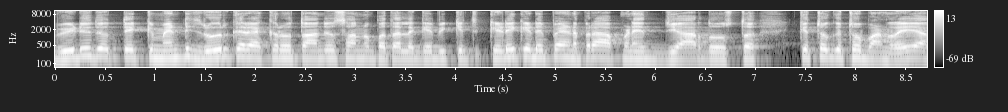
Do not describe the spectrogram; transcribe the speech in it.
ਵੀਡੀਓ ਦੇ ਉੱਤੇ ਕਮੈਂਟ ਜ਼ਰੂਰ ਕਰਿਆ ਕਰੋ ਤਾਂ ਜੋ ਸਾਨੂੰ ਪਤਾ ਲੱਗੇ ਵੀ ਕਿਹੜੇ ਕਿਹੜੇ ਭੈਣ ਭਰਾ ਆਪਣੇ ਯਾਰ ਦੋਸਤ ਕਿੱਥੋਂ ਕਿੱਥੋਂ ਬਣ ਰਹੇ ਆ।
